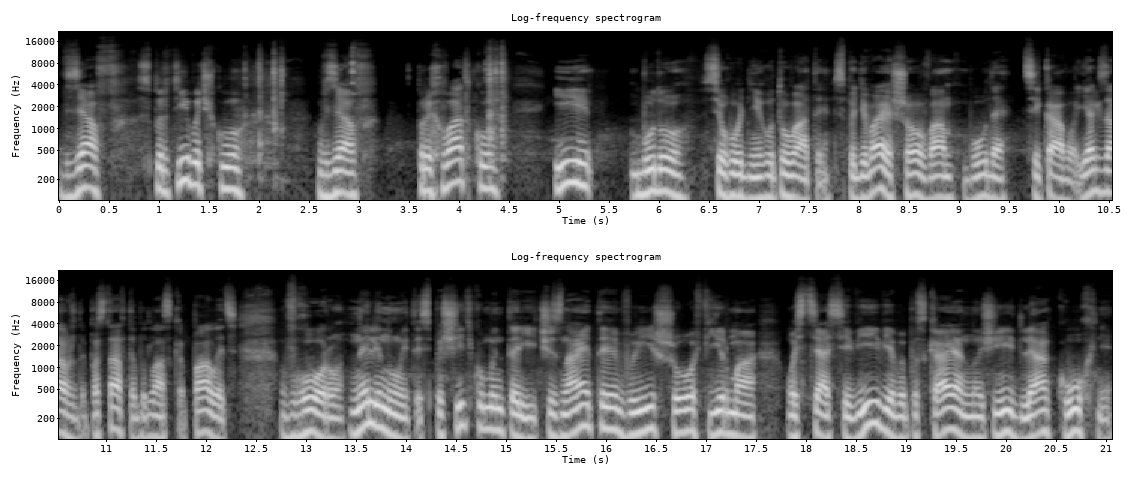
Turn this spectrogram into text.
взяв спиртівочку, взяв прихватку і буду сьогодні готувати. Сподіваюся, що вам буде цікаво. Як завжди, поставте, будь ласка, палець вгору, не лінуйтесь, пишіть коментарі, чи знаєте ви, що фірма ось ця Сівів'я випускає ножі для кухні.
